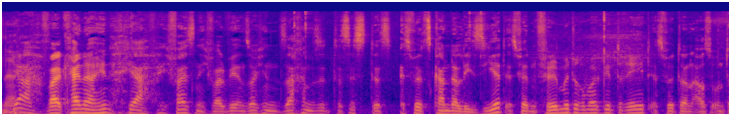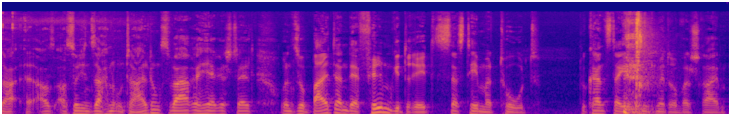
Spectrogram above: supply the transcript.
Ne? Ja, weil keiner hin, ja, ich weiß nicht, weil wir in solchen Sachen sind, das ist, das, es wird skandalisiert, es werden Filme darüber gedreht, es wird dann aus, unter, äh, aus, aus solchen Sachen Unterhaltungsware hergestellt und sobald dann der Film gedreht ist, ist das Thema tot. Du kannst da jetzt nicht mehr drüber schreiben.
